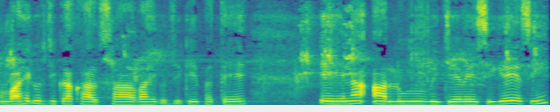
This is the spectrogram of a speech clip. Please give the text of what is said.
ਵਾਹਿਗੁਰੂ ਜੀ ਕਾ ਖਾਲਸਾ, ਵਾਹਿਗੁਰੂ ਜੀ ਕੀ ਫਤਿਹ। ਇਹ ਨਾ ਆਲੂ ਬੀਜੇ ਹੋਏ ਸੀਗੇ ਅਸੀਂ,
